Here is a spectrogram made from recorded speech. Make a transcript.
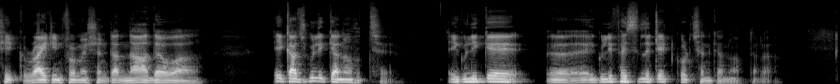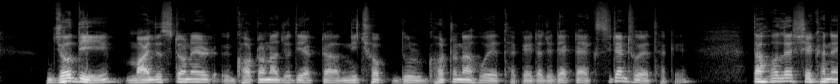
ঠিক রাইট ইনফরমেশনটা না দেওয়া, এই কাজগুলি কেন হচ্ছে? এগুলিকে এগুলি ফ্যাসিলিটেট করছেন কেন আপনারা? যদি মাইলস্টোনের ঘটনা যদি একটা নিছক দুর্ঘটনা হয়ে থাকে, এটা যদি একটা অ্যাক্সিডেন্ট হয়ে থাকে, তাহলে সেখানে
